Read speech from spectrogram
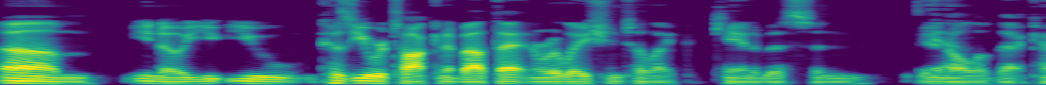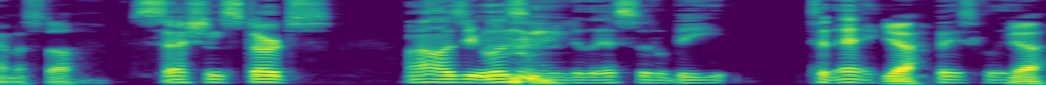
Um, you know, you you because you were talking about that in relation to like cannabis and and all of that kind of stuff. Session starts. Well, as you're listening to this, it'll be today. Yeah. basically. Yeah.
